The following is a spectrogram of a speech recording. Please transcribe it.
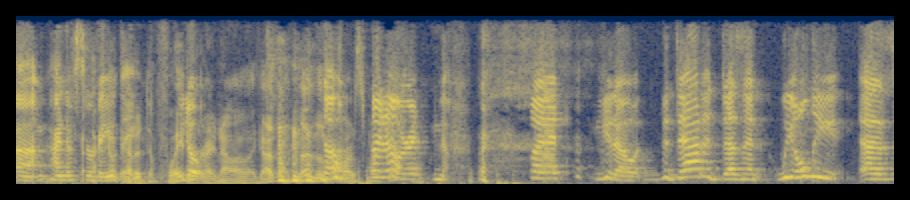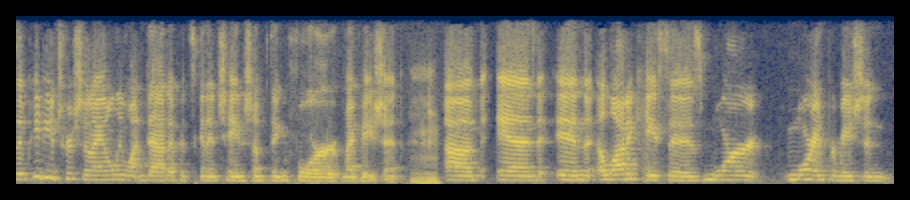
um, kind of I surveilling. feel kind of deflated No. right now. Like I was no, I know, right? No. But, you know, the data doesn't, we only, as a pediatrician, I only want data if it's going to change something for my patient. Mhm. Um, and in a lot of cases, more more information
